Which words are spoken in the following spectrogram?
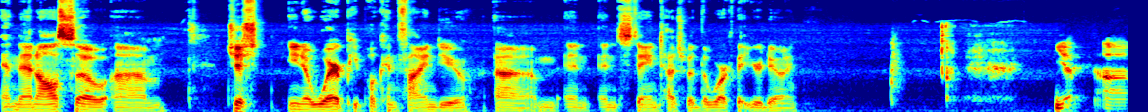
and then also um, just you know where people can find you um, and and stay in touch with the work that you're doing. Yep. Uh,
